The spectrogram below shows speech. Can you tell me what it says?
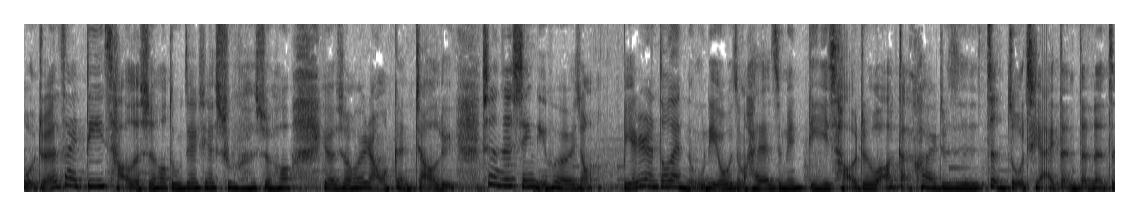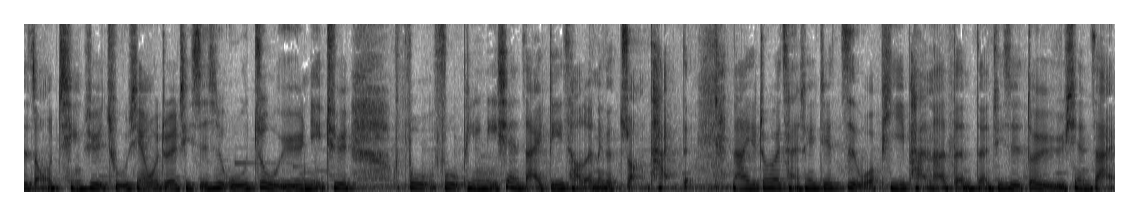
我觉得在低潮的时候读这些书的时候，有时候会让我更焦虑，甚至心里会有一种别人都在努力，我怎么还在这边低潮？就是我要赶快就是振作起来等等的这种情绪出现，我觉得其实是无助于你去抚抚平你现在低潮的那个状态的。那也就会产生一些自我批判啊等等。其实对于现在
